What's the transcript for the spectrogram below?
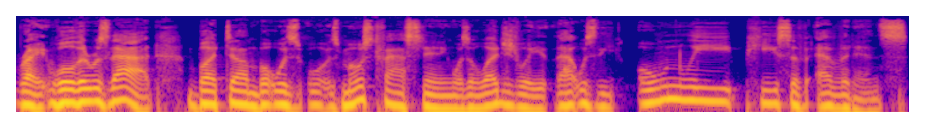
Right. Well, there was that, but um, but was what was most fascinating was allegedly that was the only piece of evidence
